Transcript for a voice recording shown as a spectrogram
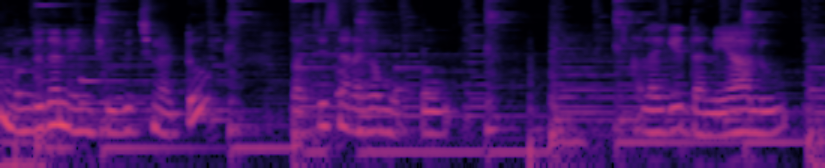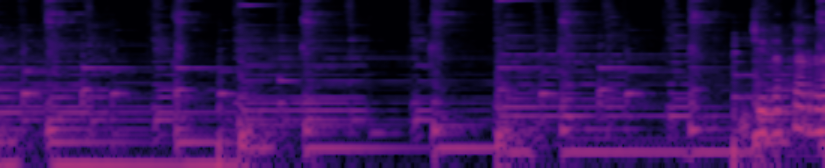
ముందుగా నేను చూపించినట్టు పచ్చిశనగ ముప్పు అలాగే ధనియాలు జీలకర్ర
